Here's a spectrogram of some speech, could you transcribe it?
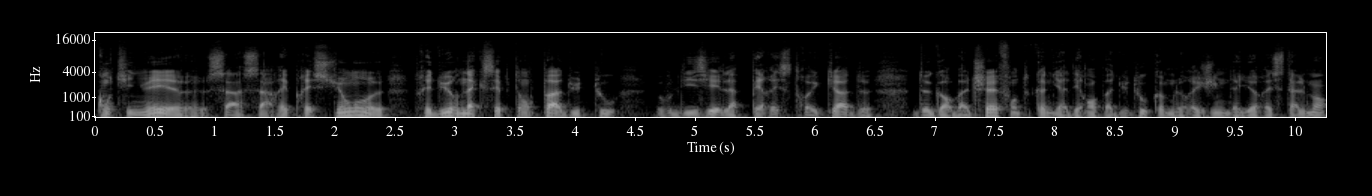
continuait euh, sa, sa répression euh, très dure, n'acceptant pas du tout, vous le disiez, la perestroïka de, de Gorbatchev, en tout cas n'y adhérant pas du tout, comme le régime d'ailleurs est-allemand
